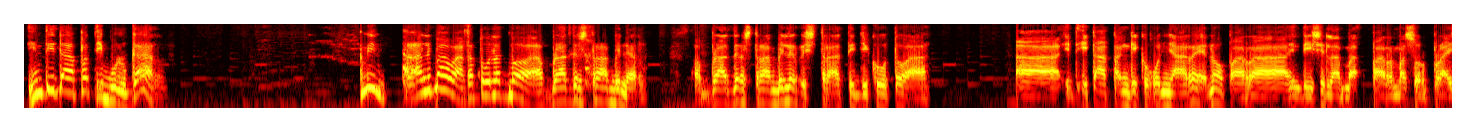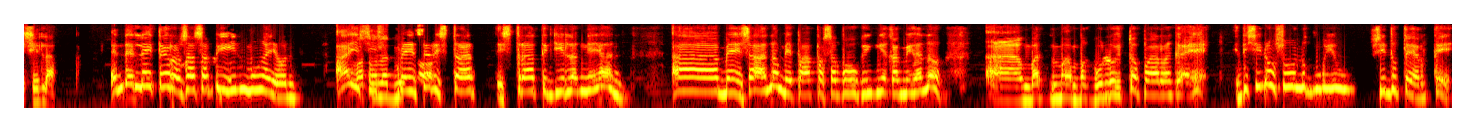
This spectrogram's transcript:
hindi dapat ibulgar. I mean, halimbawa, katulad mo, ah, Brothers Traveler. Ah, Brothers Traveler, strategy ko to ah. Ah, it- itatanggi ko kunyari, no, para hindi sila, ma- para ma-surprise sila. And then later on, sasabihin mo ngayon, ay, si Katulad mo Spencer, strat- strategy lang niya yan. Ah, may sa ano, may papasabugin niya kami ano, ah, mat, ma- magulo ito parang ka eh, hindi sinusunog mo yung si Duterte.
